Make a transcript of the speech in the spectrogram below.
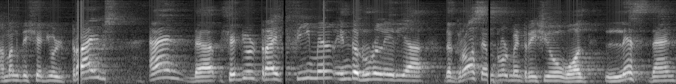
among the scheduled tribes and the scheduled tribe female in the rural area, the gross enrollment ratio was less than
